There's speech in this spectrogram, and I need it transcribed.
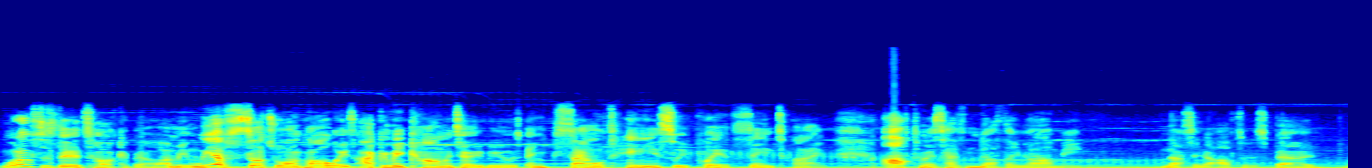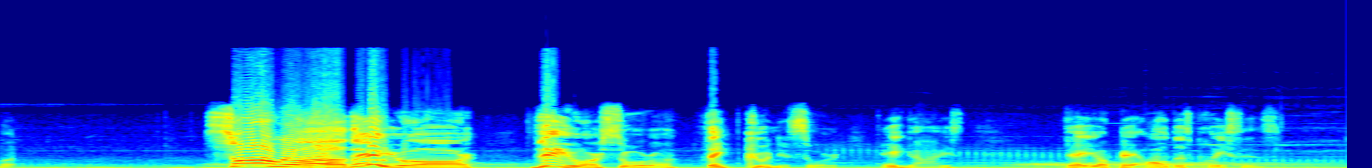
What else is there to talk about? I mean, we have such long hallways, I can make commentary videos and simultaneously play at the same time. Optimus has nothing on me. Not saying that Optimus is bad, but... Sora! There you are! There you are, Sora! Thank goodness, Sora. Hey, guys. There you are, bet all these places.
